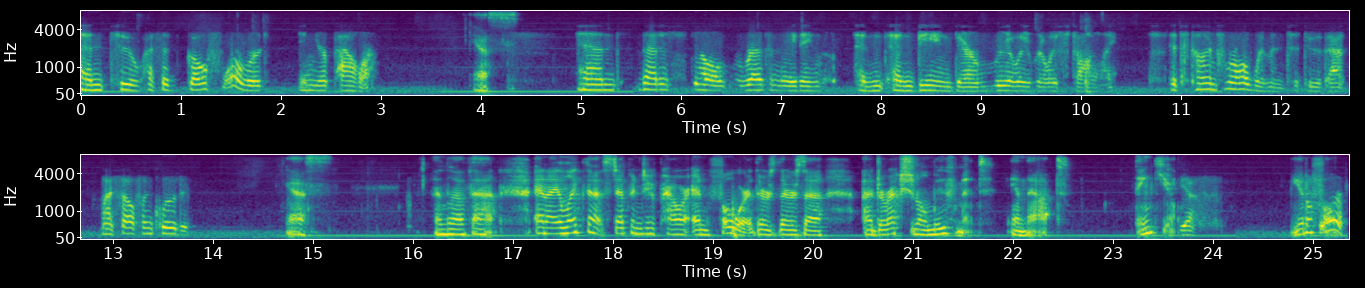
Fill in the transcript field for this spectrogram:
and to, I said, go forward in your power. Yes and that is still resonating and, and being there really, really strongly. It's time for all women to do that, myself included. Yes. I love that. And I like that step into power and forward. There's there's a, a directional movement in that. Thank you. Yes. Beautiful. Sure.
